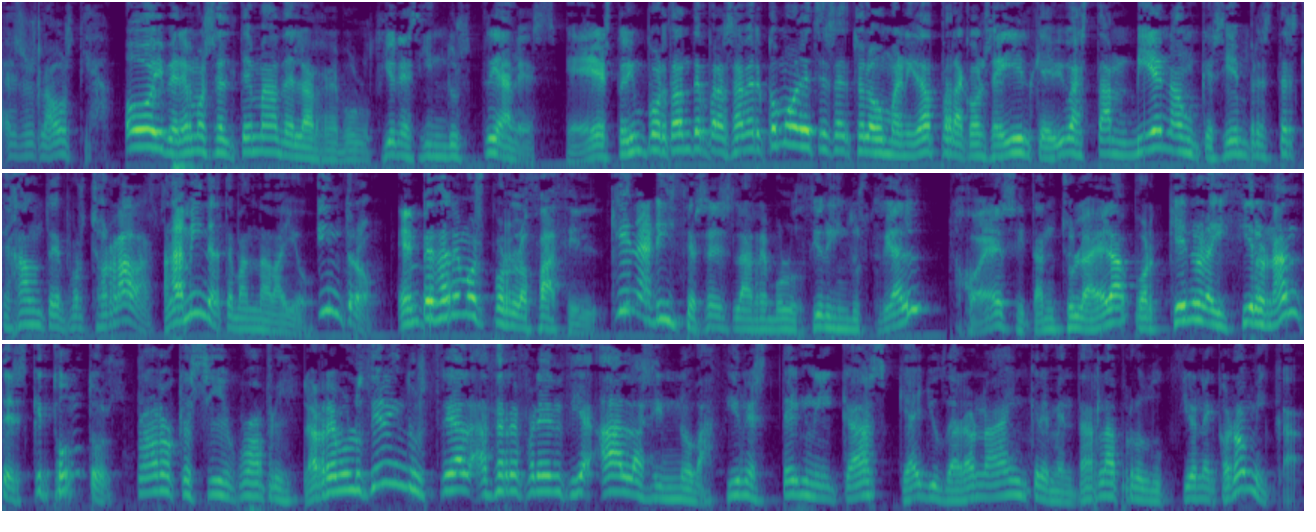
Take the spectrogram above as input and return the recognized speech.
eso es la hostia. Hoy veremos el tema de las revoluciones industriales. Que esto es importante para saber cómo leches ha hecho la humanidad para conseguir que vivas tan bien aunque siempre estés quejándote por chorradas. A la mina te mandaba yo. Intro. Empezaremos por lo fácil. ¿Qué narices es la revolución industrial? Joder, si tan chula era, ¿por qué no la hicieron antes? ¡Qué tontos! Claro que sí, La revolución industrial hace referencia a las innovaciones técnicas que ayudaron a incrementar la producción económica.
